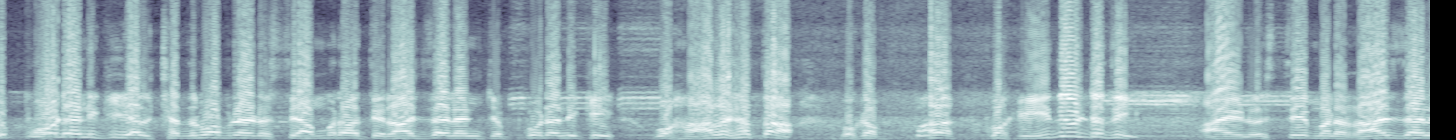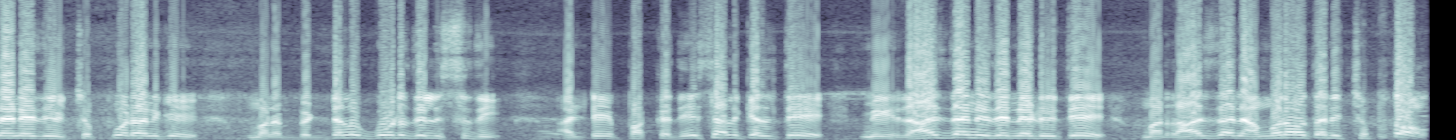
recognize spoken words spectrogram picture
చెప్పుకోవడానికి ఇవాళ చంద్రబాబు నాయుడు వస్తే అమరావతి రాజధాని అని చెప్పుకోవడానికి ఒక అర్హత ఒక ఒక ఇది ఉంటుంది. ఆయన వస్తే మన రాజధాని అనేది చెప్పుకోవడానికి మన బిడ్డలకు కూడా తెలుస్తుంది. అంటే పక్క దేశాలకు వెళ్తే మీ రాజధాని ఏదైనా అడిగితే మన రాజధాని అమరావతి అని చెప్తాం.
